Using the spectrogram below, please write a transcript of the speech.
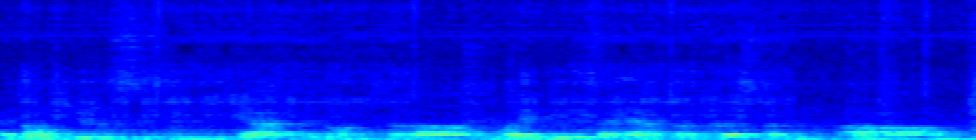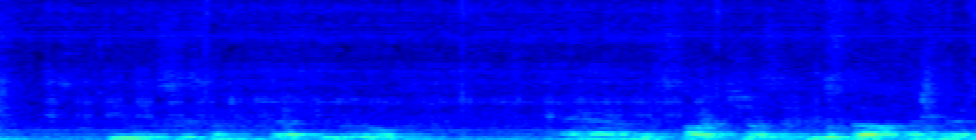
I don't use systemd yet, I don't, uh, what I do is I have a custom, um, image system that we wrote. And it starts just a few stuff and then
